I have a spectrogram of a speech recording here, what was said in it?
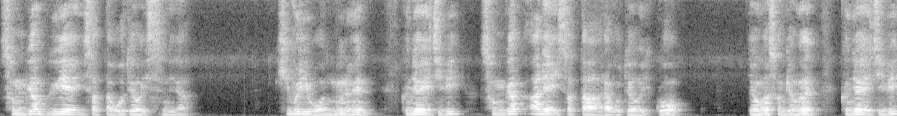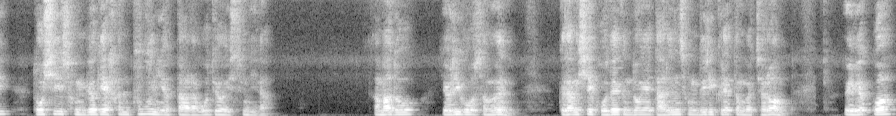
성벽 위에 있었다고 되어 있습니다. 히브리 원문은 그녀의 집이 성벽 안에 있었다라고 되어 있고 영어 성경은 그녀의 집이 도시 성벽의 한 부분이었다라고 되어 있습니다. 아마도 여리고 성은 그 당시 고대 근동의 다른 성들이 그랬던 것처럼 외벽과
